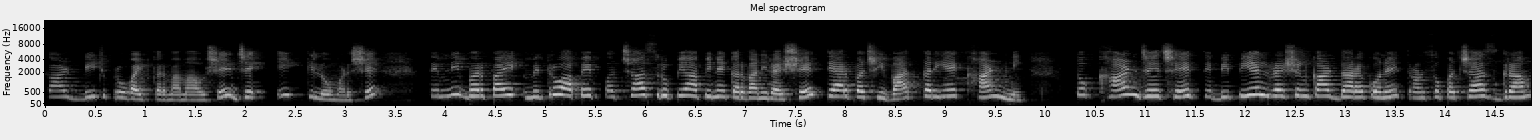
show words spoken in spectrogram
કાર્ડ દીઠ પ્રોવાઈડ કરવામાં આવશે, જે એક કિલો મળશે. તેમની ભરપાઈ મિત્રો આપે પચાસ રૂપિયા આપીને કરવાની રહેશે. ત્યાર પછી વાત કરીએ ખાંડની. તો ખાંડ જે છે તે બીપીએલ રેશન કાર્ડ ધારકોને ત્રણસો પચાસ ગ્રામ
